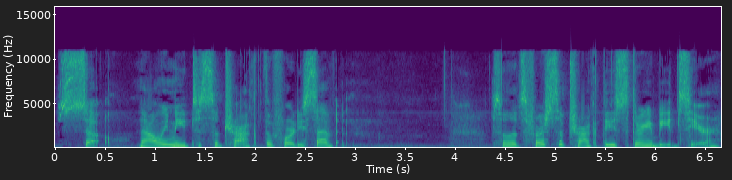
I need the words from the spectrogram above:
So, now we need to subtract the 47. So let's first subtract these three beads here.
